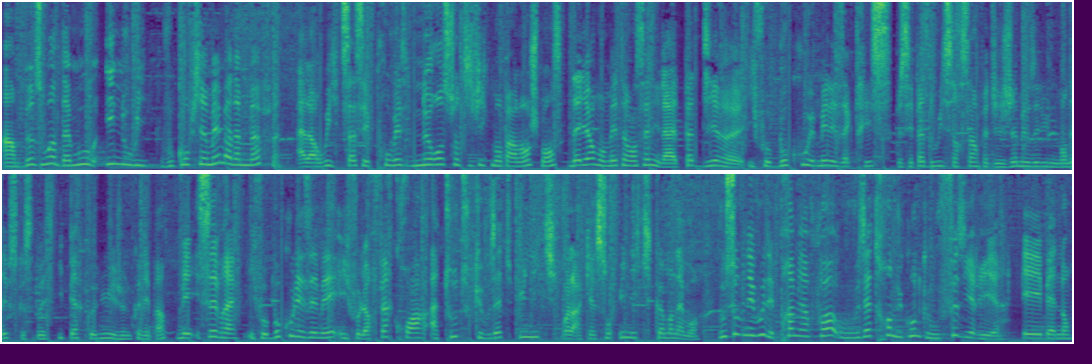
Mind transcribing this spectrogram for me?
un besoin d'amour inouï. Vous confirmez, Madame Meuf? Alors oui, ça c'est prouvé neuroscientifiquement parlant, je pense. D'ailleurs, mon metteur en scène, il arrête pas de dire euh, il faut beaucoup aimer les actrices. Je sais pas d'où il sort ça en fait, j'ai jamais osé lui demander parce que ça doit être hyper connu et je ne connais pas. Mais c'est vrai, il faut beaucoup les aimer et il faut leur faire croire à toutes que vous êtes uniques. Voilà, qu'elles sont uniques comme en amour. Vous souvenez-vous des premières fois où vous vous êtes rendu compte que vous faisiez rire? Et ben non.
